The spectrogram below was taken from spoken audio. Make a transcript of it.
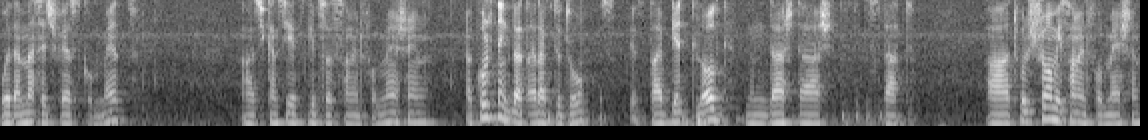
with a message first commit. As you can see it gives us some information. A cool thing that I like to do is, is type git log and dash dash stat uh, it will show me some information.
